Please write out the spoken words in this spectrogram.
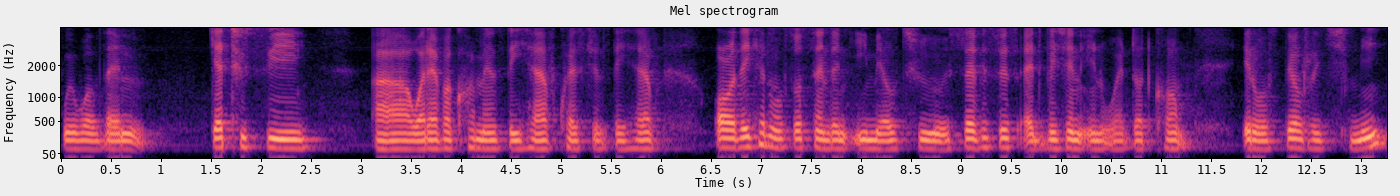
we will then get to see uh, whatever comments they have, questions they have, or they can also send an email to services at visioninword.com. It will still reach me.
